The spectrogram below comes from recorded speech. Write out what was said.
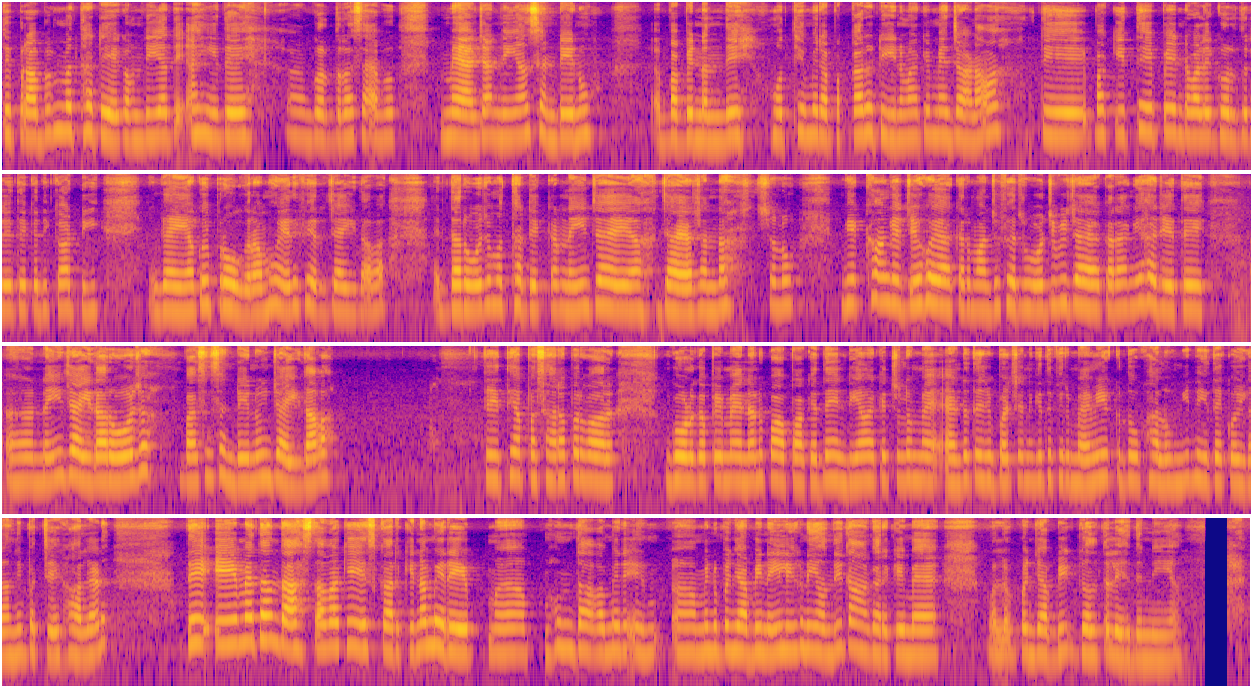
ਤੇ ਪ੍ਰਭ ਵੀ ਮੱਥਾ ਟੇਕ ਆਉਂਦੀ ਆ ਤੇ ਅਸੀਂ ਤੇ ਗੁਰਦੁਆਰਾ ਸਾਹਿਬ ਮੈਂ ਜਾਂਦੀ ਆ ਸੰਡੇ ਨੂੰ। ਬਾਬੇ ਨੰਦੇ, ਉੱਥੇ ਮੇਰਾ ਪੱਕਾ ਰੁਟੀਨ ਵਾ ਕਿ ਮੈਂ ਜਾਣਾ ਵਾ ਅਤੇ ਬਾਕੀ ਇੱਥੇ ਪਿੰਡ ਵਾਲੇ ਗੁਰਦੁਆਰੇ ਤੇ ਕਦੀ ਘੱਟ ਹੀ ਗਏ ਆ, ਕੋਈ ਪ੍ਰੋਗਰਾਮ ਹੋਏ ਤਾਂ ਫਿਰ ਜਾਈਦਾ ਵਾ। ਇੱਦਾਂ ਰੋਜ਼ ਮੱਥਾ ਟੇਕਣ ਨਹੀਂ ਜਾਇਆ ਜਾਇਆ ਜਾਂਦਾ। ਚਲੋ, ਵੇਖਾਂਗੇ ਜੇ ਹੋਇਆ ਕਰਮਾਂ 'ਚ ਫਿਰ ਰੋਜ਼ ਵੀ ਜਾਇਆ ਕਰਾਂਗੇ, ਹਜੇ ਤੇ ਨਹੀਂ ਜਾਈਦਾ ਰੋਜ਼, ਬਸ ਸੰਡੇ ਨੂੰ ਹੀ ਜਾਈਦਾ ਵਾ। ਅਤੇ ਇੱਥੇ ਆਪਾਂ ਸਾਰਾ ਪਰਿਵਾਰ ਗੋਲ ਗੱਪੇ ਮੈਂ ਇਹਨਾਂ ਨੂੰ ਪਾ ਪਾ ਕੇ ਦੇਣ ਆ ਮੈਂ ਕਿ ਚਲੋ ਮੈਂ ਐਂਡ ਤੇ ਜੇ ਬਚਣਗੇ ਤੇ ਫਿਰ ਮੈਂ ਵੀ ਇੱਕ ਦੋ ਖਾ ਲੂੰਗੀ ਨਹੀਂ ਤੇ ਕੋਈ ਗੱਲ ਨਹੀਂ ਬੱਚੇ ਖਾ ਲੈਣ। ਤੇ ਇਹ ਮੈਂ ਤੁਹਾਨੂੰ ਦੱਸਦਾ ਵਾ ਕਿ ਇਸ ਕਰਕੇ ਨਾ ਮੇਰੇ ਹੁੰਦਾ ਵਾ ਮੇਰੇ ਮੈਨੂੰ ਪੰਜਾਬੀ ਨਹੀਂ ਲਿਖਣੀ ਆਉਂਦੀ, ਤਾਂ ਕਰਕੇ ਮੈਂ ਮਤਲਬ ਪੰਜਾਬੀ ਗਲਤ ਲਿਖ ਦਿੰਨੀ ਆ।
